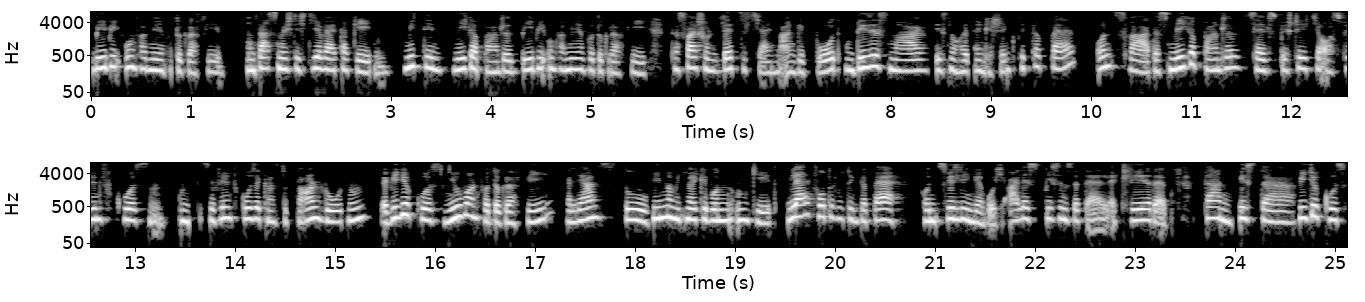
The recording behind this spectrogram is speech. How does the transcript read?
Baby- und Familienfotografie. Und das möchte ich dir weitergeben mit dem Megabundle Baby- und Familienfotografie. Das war schon letztes Jahr im Angebot und dieses Mal ist noch ein Geschenk mit dabei. Und zwar, das Mega-Bundle selbst besteht ja aus fünf Kursen. Und diese fünf Kurse kannst du downloaden. Der Videokurs Newborn-Fotografie, da lernst du, wie man mit Neugeborenen umgeht. Live-Fotoshooting dabei von Zwillingen, wo ich alles bis ins Detail erkläre. Dann ist der Videokurs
